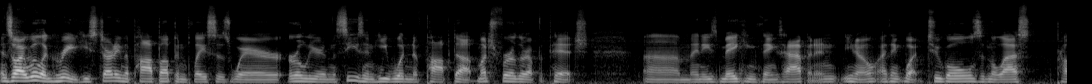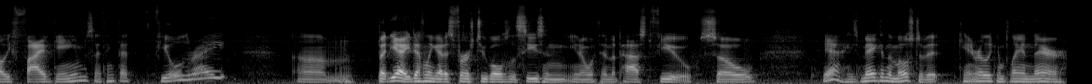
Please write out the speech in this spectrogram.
And so I will agree, he's starting to pop up in places where earlier in the season he wouldn't have popped up, much further up the pitch. Um, and he's making things happen. And, you know, I think, what, two goals in the last probably five games? I think that feels right. Um, but yeah, he definitely got his first two goals of the season, you know, within the past few. So, yeah, he's making the most of it. Can't really complain there.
